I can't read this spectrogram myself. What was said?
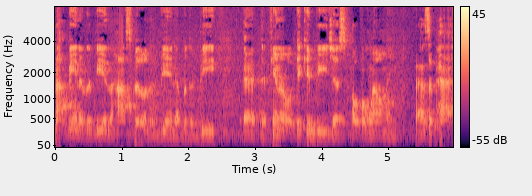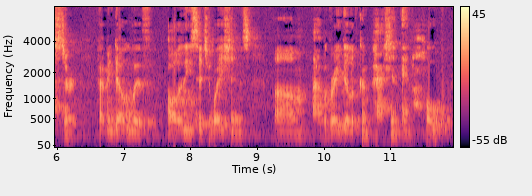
Not being able to be in the hospital, not being able to be at the funeral, it can be just overwhelming. As a pastor, having dealt with all of these situations, um, I have a great deal of compassion and hope.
